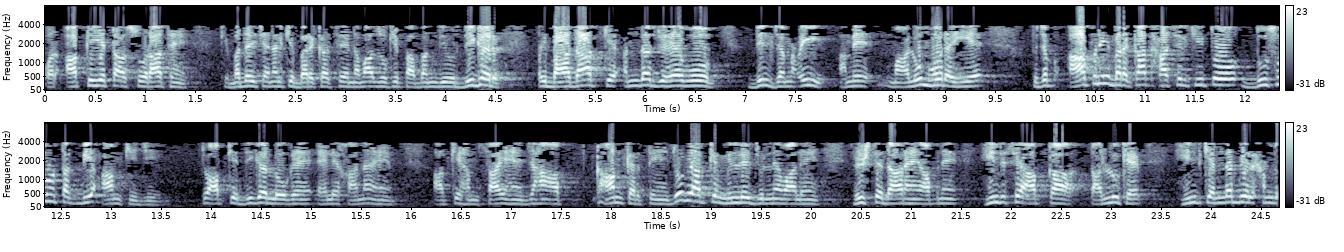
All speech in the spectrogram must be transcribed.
اور آپ کے یہ تاثرات ہیں کہ مدنی چینل کی برکت سے، نمازوں کی پابندی اور دیگر عبادات کے اندر جو ہے وہ دل جمعی ہمیں معلوم ہو رہی ہے۔ تو جب آپ نے برکات حاصل کی تو دوسروں تک بھی عام کیجیے۔ جو آپ کے دیگر لوگ ہیں، اہل خانہ ہیں، آپ کے ہمسائے ہیں، جہاں آپ کام کرتے ہیں، جو بھی آپ کے ملنے جلنے والے ہیں، رشتہ دار ہیں، آپ نے ہند سے آپ کا تعلق ہے، ہند کے اندر بھی الحمد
